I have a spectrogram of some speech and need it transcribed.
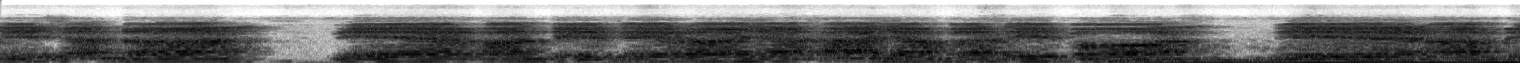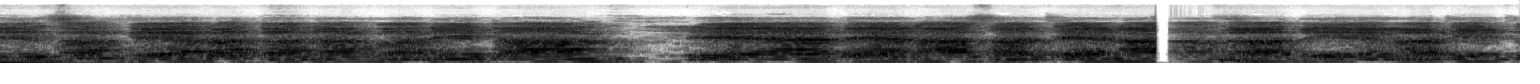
นิชันดาเนพันติเทรายาทายัมปฏิปุนเนนัมปิสังเกรัตนังปณิตังเยเตนะสัจเจนะสติอติเท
